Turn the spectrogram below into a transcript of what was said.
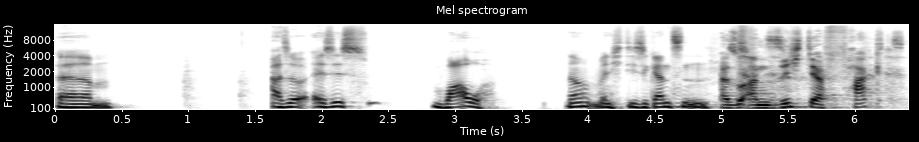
Ähm, also es ist wow. Ne, wenn ich diese ganzen. Also an sich der Fakt,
